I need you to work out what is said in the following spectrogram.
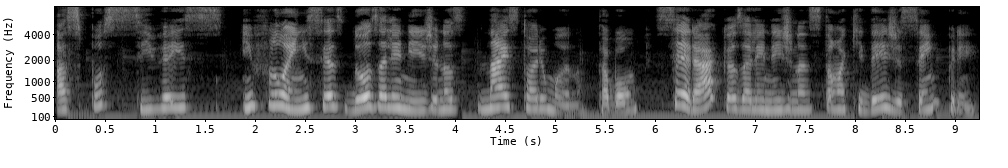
as possíveis influências dos alienígenas na história humana, tá bom? Será que os alienígenas estão aqui desde sempre?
